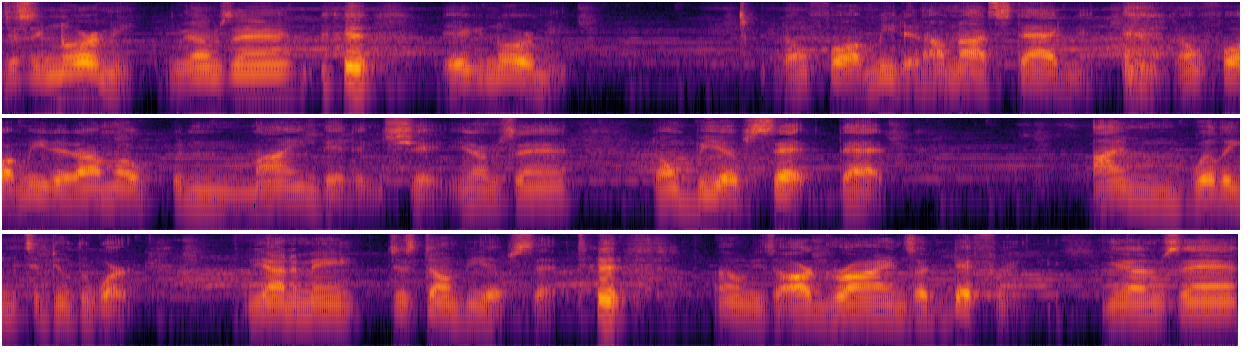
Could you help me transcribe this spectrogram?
Just ignore me. You know what I'm saying? ignore me. Don't fault me that I'm not stagnant. don't fault me that I'm open-minded and shit. You know what I'm saying? Don't be upset that I'm willing to do the work. You know what I mean? Just don't be upset. Our grinds are different. You know what I'm saying?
